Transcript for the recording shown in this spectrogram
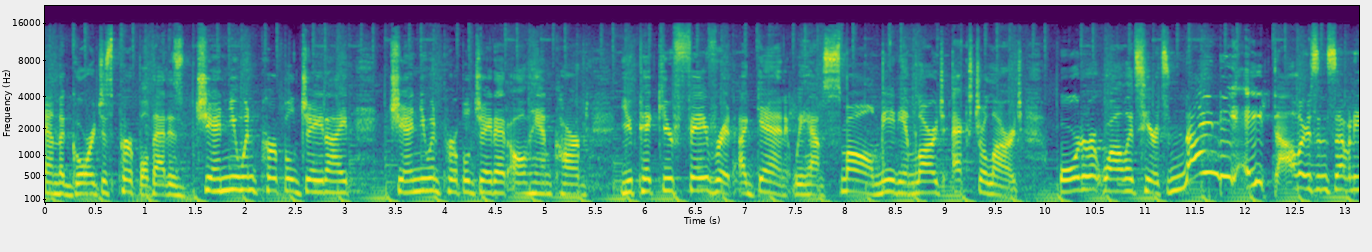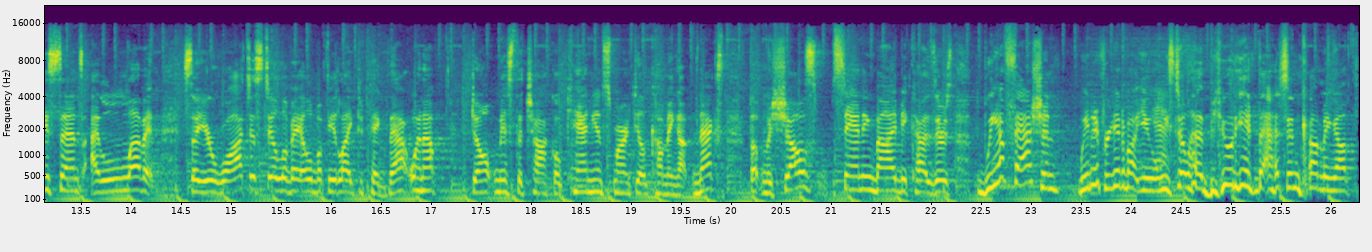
And the gorgeous purple, that is genuine purple jadeite, genuine purple jadeite, all hand carved. You pick your favorite. Again, we have small, medium, large, extra large. Order it while it's here. It's $98.70. I love it. So your watch is still available if you'd like to pick that one up. Don't miss the Chaco Canyon Smart Deal coming up next. But Michelle's standing by because there's, we have fashion. We didn't forget about you. We still have beauty and fashion coming up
